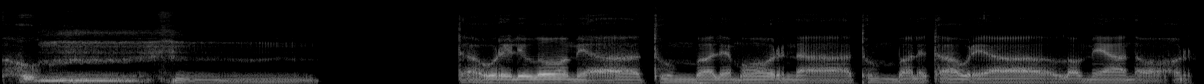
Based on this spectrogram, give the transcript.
Хм... Taurelilomia tumbale morna, tumbale тауреа ломеанор.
